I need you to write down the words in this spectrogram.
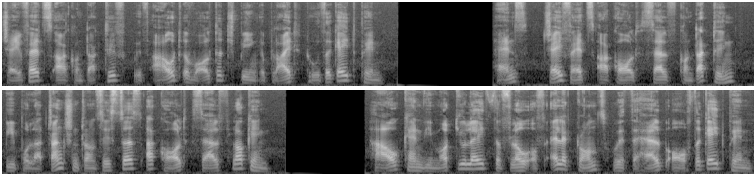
JFETs are conductive without a voltage being applied to the gate pin. Hence, JFETs are called self-conducting bipolar junction transistors are called self-locking. How can we modulate the flow of electrons with the help of the gate pin?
